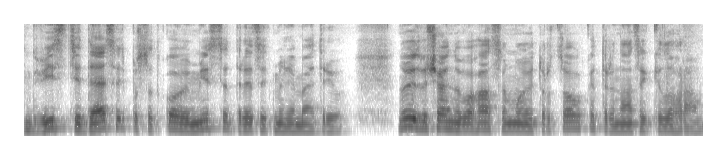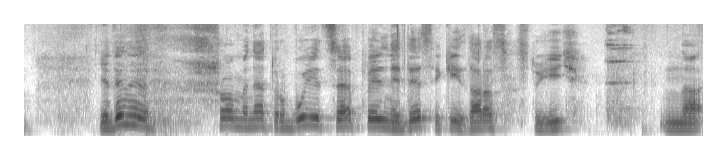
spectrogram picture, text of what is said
210, посадкове місце 30 мм. Ну і, звичайно, вага самої торцовки 13 кг. Єдине, що мене турбує, це пильний диск, який зараз стоїть на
